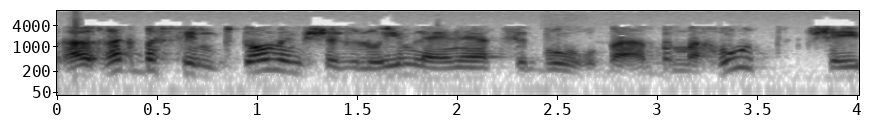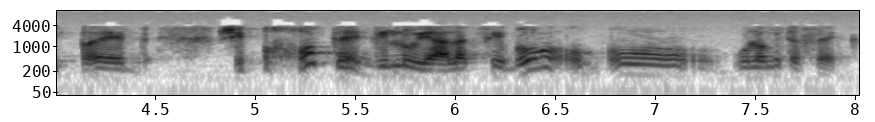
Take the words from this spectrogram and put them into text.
רק בסימפטומים שגלויים לעיני הציבור. במהות, שהיא פחות גלויה לציבור, הוא לא מתעסק.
